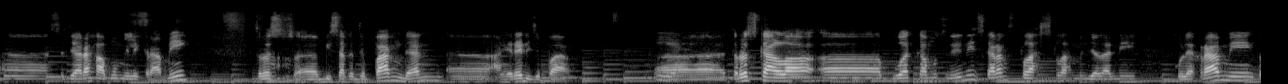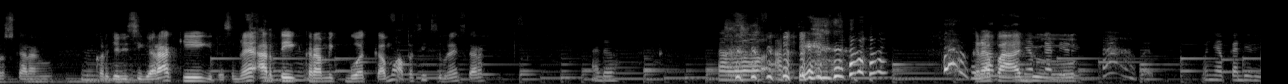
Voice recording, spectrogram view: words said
eh, sejarah kamu milik keramik, terus eh, bisa ke Jepang dan eh, akhirnya di Jepang. Iya. Terus kalau eh, buat kamu sendiri nih sekarang setelah setelah menjalani kuliah keramik, terus sekarang Hmm. kerja di Sigaraki gitu. Sebenarnya arti Hmm. keramik buat kamu apa sih sebenarnya sekarang? aduh kalau arti Kenapa aduh? diri. Menyiapkan diri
